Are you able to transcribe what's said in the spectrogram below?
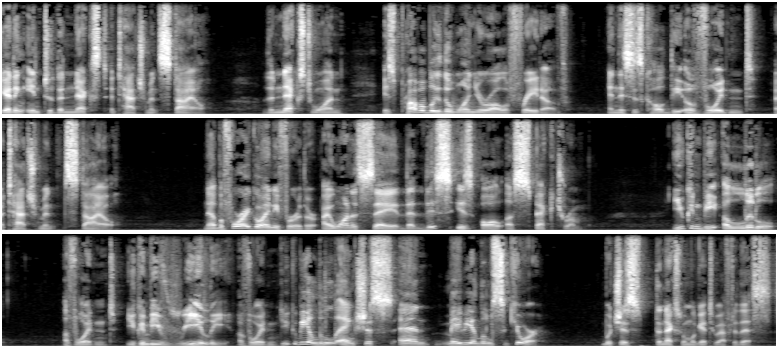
getting into the next attachment style. The next one is probably the one you're all afraid of, and this is called the avoidant attachment style. Now, before I go any further, I want to say that this is all a spectrum. You can be a little avoidant. You can be really avoidant. You can be a little anxious and maybe a little secure, which is the next one we'll get to after this.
